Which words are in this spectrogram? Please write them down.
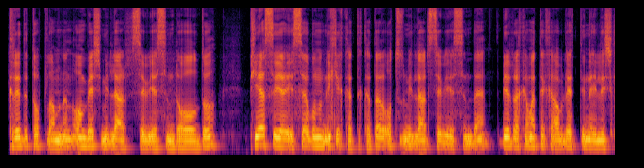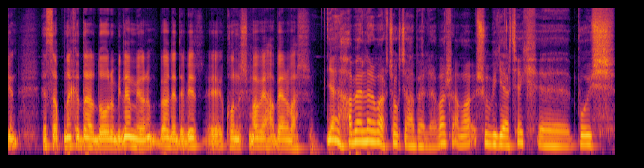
kredi toplamının 15 milyar seviyesinde oldu. Piyasaya ise bunun iki katı kadar 30 milyar seviyesinde bir rakama tekabül ettiğine ilişkin hesap ne kadar doğru bilemiyorum. Böyle de bir e, konuşma ve haber var. Yani haberler var, çokça haberler var ama şu bir gerçek, e, bu iş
